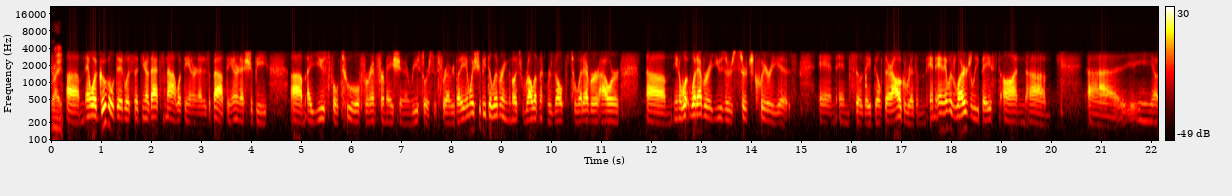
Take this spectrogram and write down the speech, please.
Right. Um, and what Google did was that you know that's not what the internet is about. The internet should be um, a useful tool for information and resources for everybody, and we should be delivering the most relevant results to whatever our, um, you know, whatever a user's search query is. And and so they built their algorithm, and and it was largely based on. Um, uh, you know,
